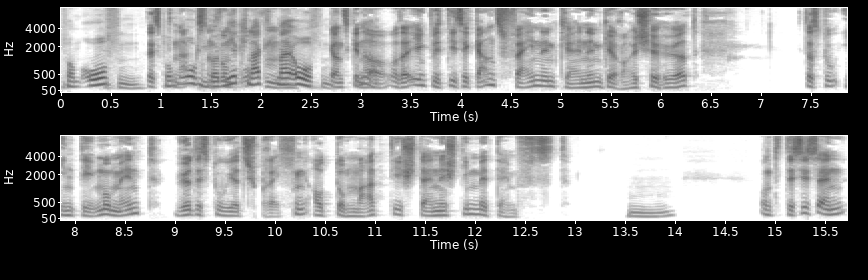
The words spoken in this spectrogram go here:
vom Ofen, das vom Knacksen Ofen. Bei mir knackst mein Ofen. Ganz genau. Ja. Oder irgendwie diese ganz feinen kleinen Geräusche hört, dass du in dem Moment, würdest du jetzt sprechen, automatisch deine Stimme dämpfst. Mhm. Und das ist ein,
